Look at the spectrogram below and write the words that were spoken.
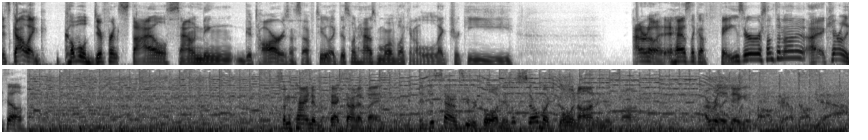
It's got like a couple different style sounding guitars and stuff too. Like this one has more of like an electricy. I don't know. It has like a phaser or something on it. I can't really tell. Some kind of effect on it, but it, it just sounds super cool. And there's so much going on in this song. I really dig it.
